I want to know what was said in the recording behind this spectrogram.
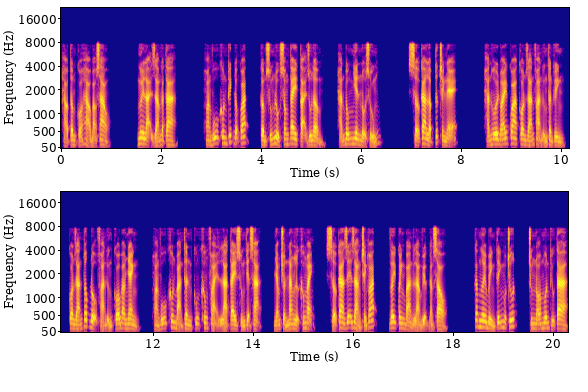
hảo tâm có hảo báo sao? Ngươi lại dám gạt ta? Hoàng vũ khôn kích động quát, cầm súng lục song tay tại run ẩm, hắn bỗng nhiên nổ súng. Sở ca lập tức tranh né. Hắn hối đoái qua con rán phản ứng thần kinh con rán tốc độ phản ứng có bao nhanh, hoàng vũ khôn bản thân cũng không phải là tay súng tiện xạ, nhắm chuẩn năng lực không mạnh, sở ca dễ dàng tránh thoát, vây quanh bàn làm việc đằng sau. Các ngươi bình tĩnh một chút, chúng nó muốn cứu ta,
